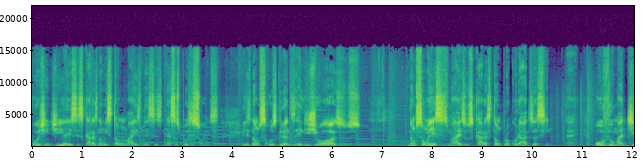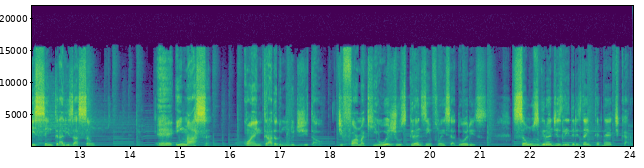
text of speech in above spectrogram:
Hoje em dia, esses caras não estão mais nesses, nessas posições. Eles não são os grandes religiosos. Não são esses mais os caras tão procurados assim. Né? Houve uma descentralização é, em massa com a entrada do mundo digital. De forma que hoje os grandes influenciadores são os grandes líderes da internet, cara.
